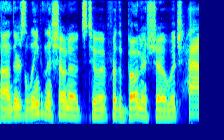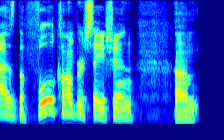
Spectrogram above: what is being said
Uh, there's a link in the show notes to it for the bonus show, which has the full conversation um,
